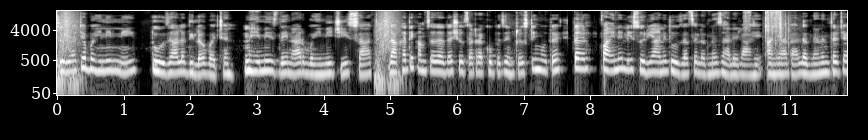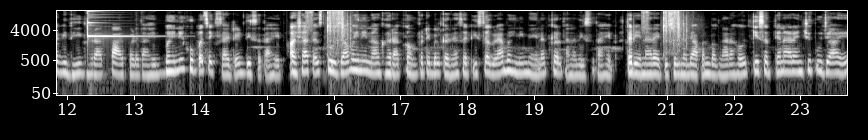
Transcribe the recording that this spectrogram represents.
सूर्याच्या बहिणींनी तुळजाला दिलं वचन. नेहमीच देणार वहिनीची साथ. दाखवते आमचा दादा शोचा ट्रॅक खूपच इंटरेस्टिंग होतोय. तर फायनली सूर्या आणि तुळजाचं लग्न झालेलं आहे. आणि आता लग्नानंतरच्या विधी घरात पार पडत आहेत. बहिणी खूपच एक्सायटेड दिसत आहेत. अशातच तुळजा बहिणींना घरात कम्फर्टेबल करण्यासाठी सगळ्या बहिणी मेहनत करताना दिसत आहेत. तर येणाऱ्या एपिसोडमध्ये आपण बघणार आहोत की सत्यनारायणची पूजा आहे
